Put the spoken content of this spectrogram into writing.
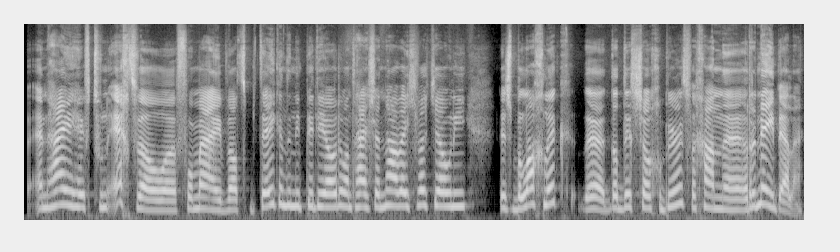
En hij heeft toen echt wel uh, voor mij wat betekend in die periode. Want hij zei, nou weet je wat Joni, het is belachelijk uh, dat dit zo gebeurt. We gaan René bellen.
